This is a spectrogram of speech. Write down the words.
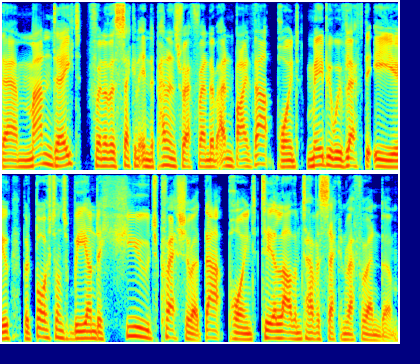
their mandate for another second independence referendum. And by that point, maybe we've left the EU, but Boris Johnson will be under huge pressure at that point to allow them to have a second referendum.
